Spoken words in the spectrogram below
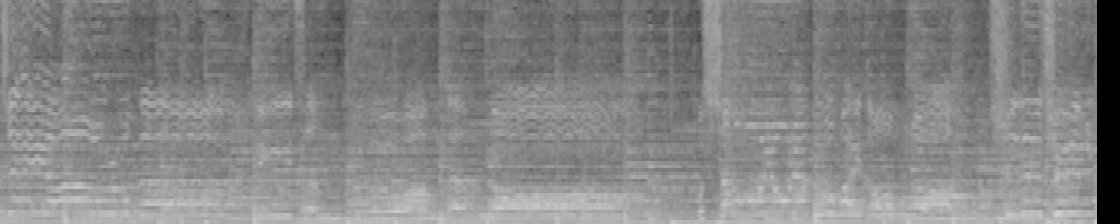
界又如何你曾渴望的梦我想我永远不会懂我失去你。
